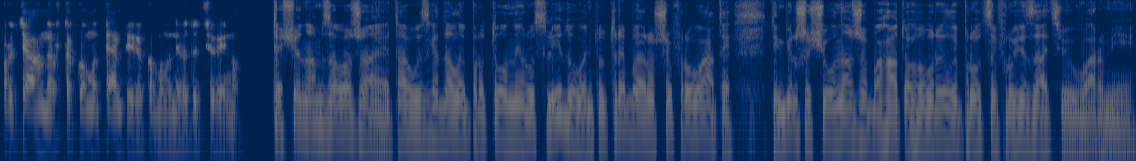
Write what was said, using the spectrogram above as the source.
протягне в такому темпі, в якому вони ведуть цю війну. Те, що нам заважає, та ви згадали про тони розслідувань. Тут треба розшифрувати. Тим більше, що у нас вже багато говорили про цифровізацію в армії.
